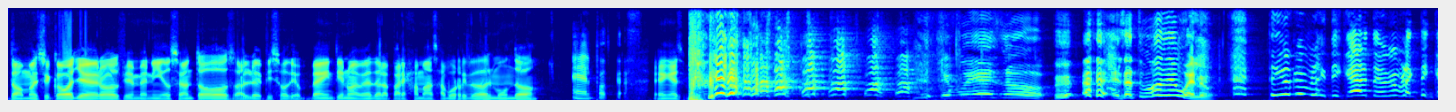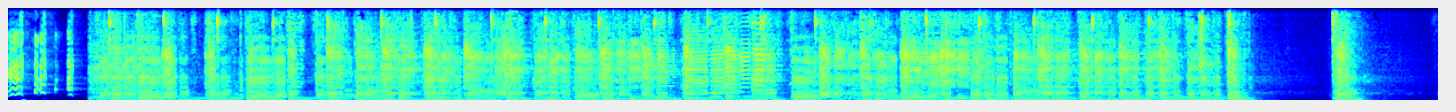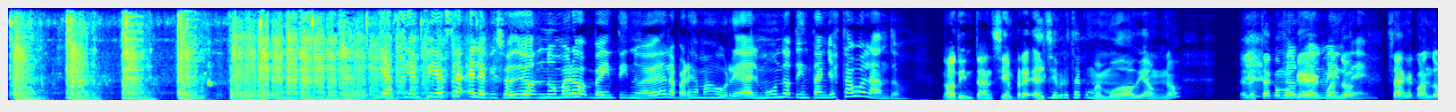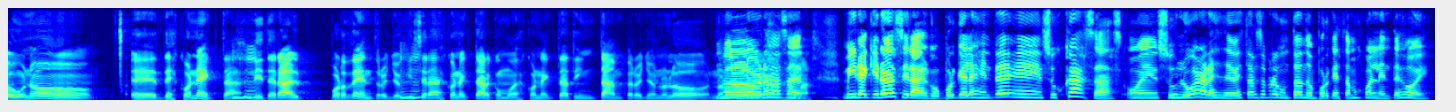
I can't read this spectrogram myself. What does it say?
Damas y caballeros, bienvenidos sean todos al episodio 29 de la pareja más aburrida del mundo. En el podcast. En es- ¿Qué fue eso? Esa es tu voz de vuelo. Tengo que practicar, tengo que practicar. Y así empieza el episodio número 29 de la pareja más aburrida del mundo. Tintán ya está volando. No, Tintán siempre, él siempre está como en modo avión, ¿no? Él está como que cuando. ¿sabes que cuando uno eh, desconecta, literal, por dentro, yo quisiera desconectar como desconecta Tintán, pero yo no lo, no No, lo lo logras hacer. jamás. Mira, quiero decir algo, porque la gente en sus casas o en sus lugares debe estarse preguntando por qué estamos con lentes hoy.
